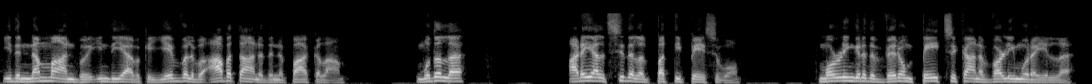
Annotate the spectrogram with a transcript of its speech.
இது நம்ம அன்பு இந்தியாவுக்கு எவ்வளவு ஆபத்தானதுன்னு பார்க்கலாம். முதல்ல அடையாள் சிதலல் பத்தி பேசுவோம். மொழிங்கிறது வெறும் பேச்சுக்கான வழிமுறை இல்ல.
